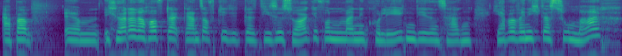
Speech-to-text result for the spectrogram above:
Aber ähm, ich höre dann auch oft, ganz oft die, die, diese Sorge von meinen Kollegen, die dann sagen, ja, aber wenn ich das so mache,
